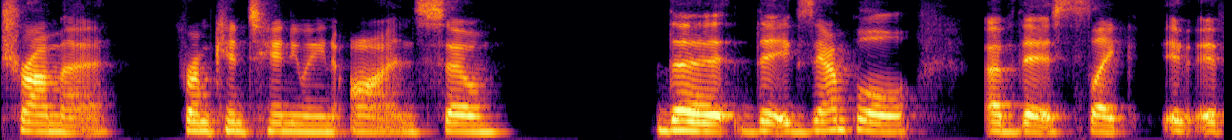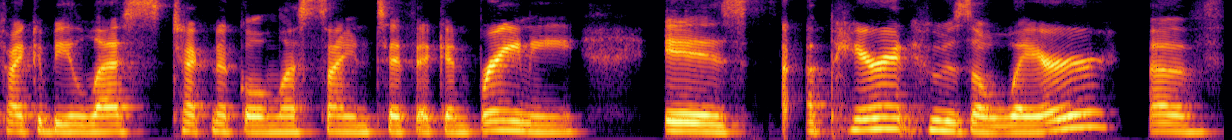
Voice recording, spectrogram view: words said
trauma from continuing on. So the the example of this like if, if i could be less technical and less scientific and brainy is a parent who's aware of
